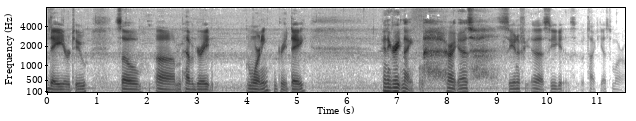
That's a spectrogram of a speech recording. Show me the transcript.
day or two. So um, have a great morning a great day and a great night. Alright guys. See you in a few, uh, see you guys, talk to you guys tomorrow.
